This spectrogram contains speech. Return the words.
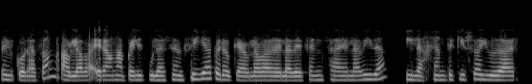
el corazón. Hablaba, era una película sencilla, pero que hablaba de la defensa de la vida y la gente quiso ayudar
